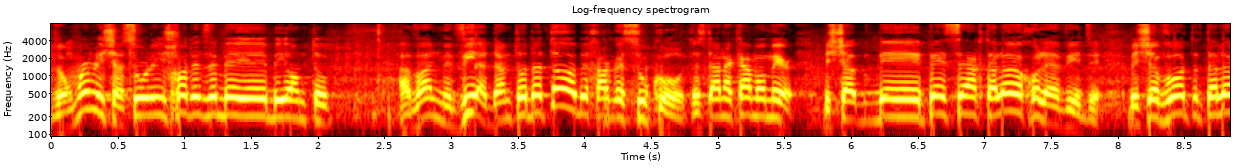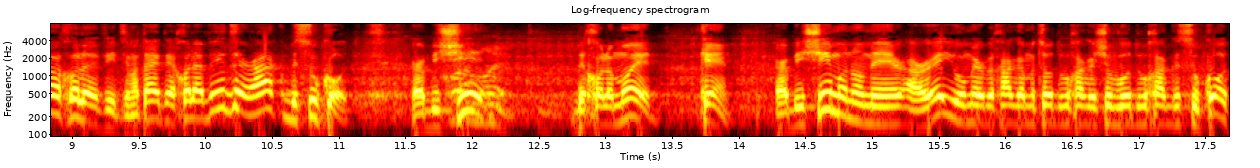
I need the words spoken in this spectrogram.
ואומרים לי שאסור לי לשחוט את זה ב- ביום טוב. אבל מביא אדם תודתו בחג הסוכות. אז תנא קמא אומר, בש... בפסח אתה לא יכול להביא את זה, בשבועות אתה לא יכול להביא את זה. מתי אתה יכול להביא את זה? רק בסוכות. רבי שי... בחול המועד, כן. רבי שמעון אומר, הרי הוא אומר בחג המצות ובחג השבועות ובחג הסוכות,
